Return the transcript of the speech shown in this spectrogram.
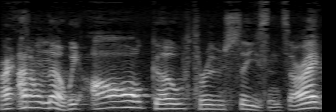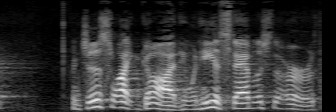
All right, I don't know. We all go through seasons, all right? And just like God, when He established the earth,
